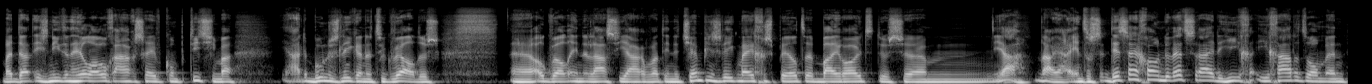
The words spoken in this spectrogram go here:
maar dat is niet een heel hoog aangeschreven competitie. Maar ja, de Bundesliga natuurlijk wel. Dus eh, ook wel in de laatste jaren wat in de Champions League meegespeeld, eh Bayreuth. Dus ehm, ja, nou ja. Dit zijn gewoon de wedstrijden. Hier, hier gaat het om. En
